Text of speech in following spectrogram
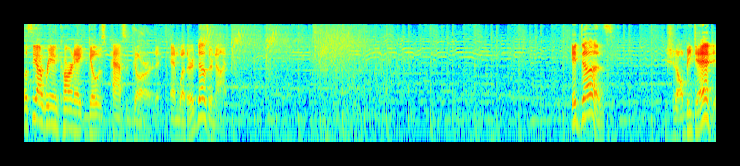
Let's see how Reincarnate goes past guard, and whether it does or not. It does. You should all be dead.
